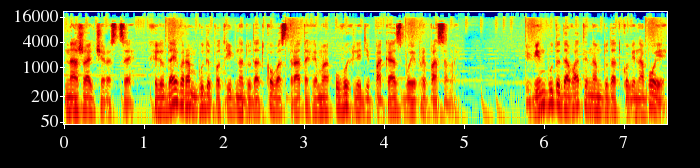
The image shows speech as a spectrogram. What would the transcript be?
На жаль, через це хелюдайверам буде потрібна додаткова стратегема у вигляді пака з боєприпасами. Він буде давати нам додаткові набої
